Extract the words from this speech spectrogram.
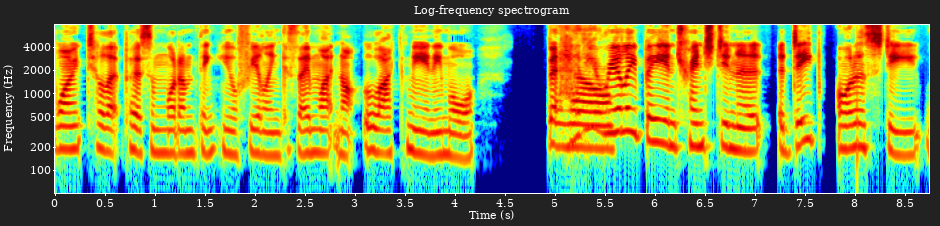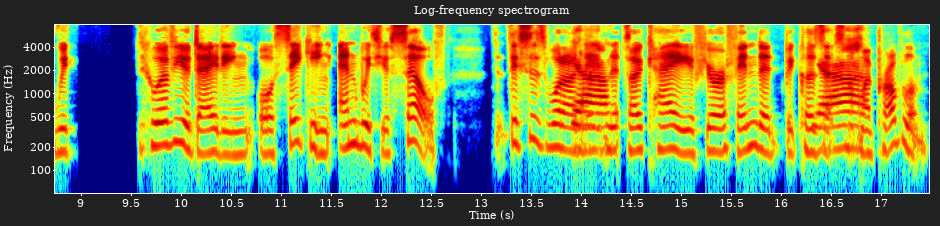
won't tell that person what I'm thinking or feeling because they might not like me anymore. But no. how do you really be entrenched in a, a deep honesty with whoever you're dating or seeking and with yourself that this is what I yeah. need and it's okay if you're offended because yeah. that's not my problem.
